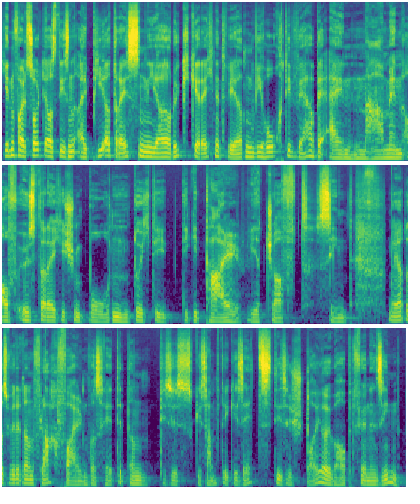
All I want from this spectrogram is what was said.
Jedenfalls sollte aus diesen IP-Adressen ja rückgerechnet werden, wie hoch die Werbeeinnahmen auf österreichischem Boden durch die Digitalwirtschaft sind. Naja, das würde dann flach fallen. Was hätte dann dieses gesamte Gesetz, diese Steuer überhaupt für einen Sinn?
